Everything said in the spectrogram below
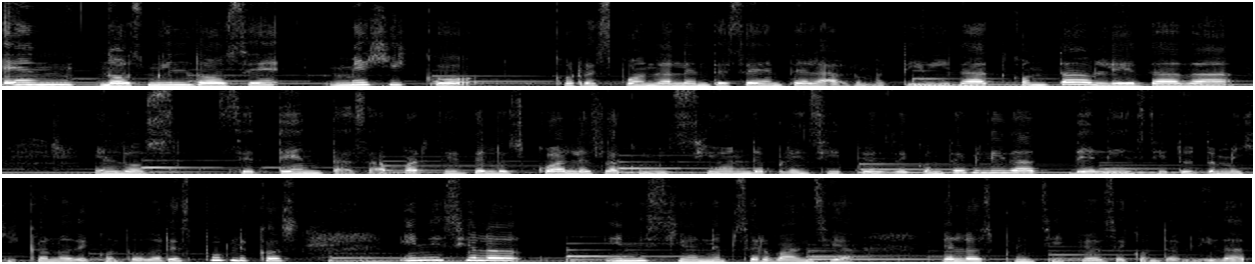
en 2012, México corresponde al antecedente de la normatividad contable dada en los 70, a partir de los cuales la Comisión de Principios de Contabilidad del Instituto Mexicano de Contadores Públicos inició la emisión y observancia de los principios de contabilidad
